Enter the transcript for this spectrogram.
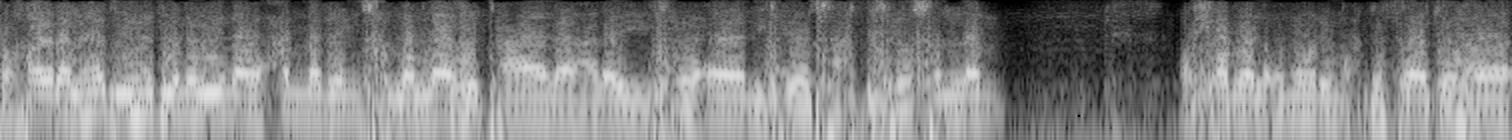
وخير الهدي هدي نبينا محمد صلى الله تعالى عليه وآله وصحبه وسلم. وشر الأمور محدثاتها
